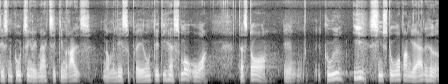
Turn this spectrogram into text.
det er sådan en god ting at lægge mærke til generelt, når man læser breve, det er de her små ord. Der står, øh, Gud i sin store barmhjertighed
